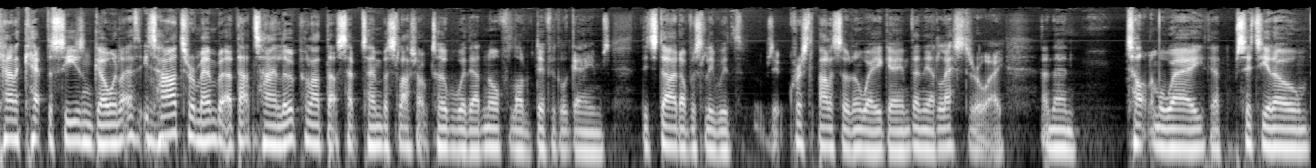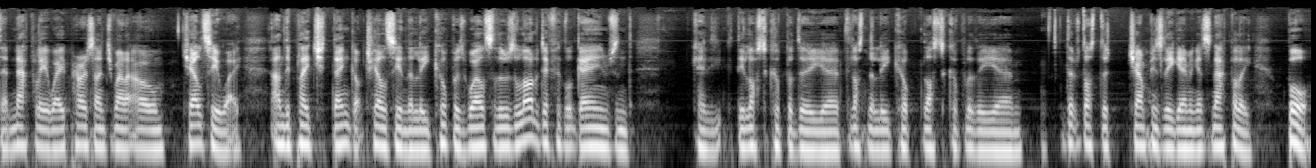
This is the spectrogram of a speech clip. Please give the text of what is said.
kind of kept the season going. It's Mm-hmm. hard to remember at that time. Liverpool had that September slash October where they had an awful lot of difficult games. They started obviously with Crystal Palace an away game, then they had Leicester away, and then Tottenham away. They had City at home, they had Napoli away, Paris Saint Germain at home, Chelsea away, and they played then got Chelsea in the League Cup as well. So there was a lot of difficult games and. Okay, they, they lost a couple of the uh, they lost in the League Cup, lost a couple of the um, they lost the Champions League game against Napoli, but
